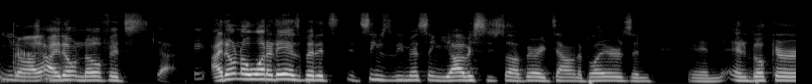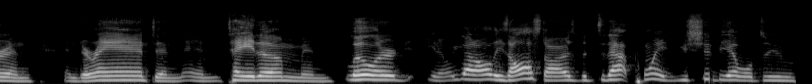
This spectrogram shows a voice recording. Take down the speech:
you know, I, I don't know if it's, I don't know what it is, but it's it seems to be missing. You obviously still have very talented players, and and and Booker and and Durant and and Tatum and Lillard. You know, you got all these all stars, but to that point, you should be able to,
